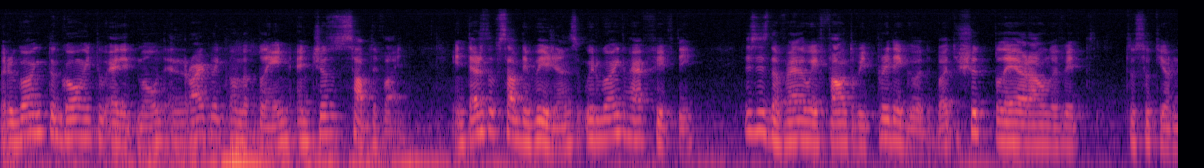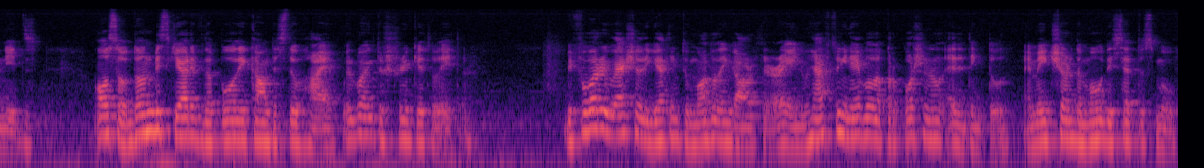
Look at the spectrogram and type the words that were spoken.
We're going to go into edit mode and right click on the plane and choose subdivide. In terms of subdivisions, we're going to have 50. This is the value we found to be pretty good, but you should play around with it to suit your needs. Also, don't be scared if the poly count is too high, we're going to shrink it later. Before we actually get into modeling our terrain, we have to enable a proportional editing tool and make sure the mode is set to smooth.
